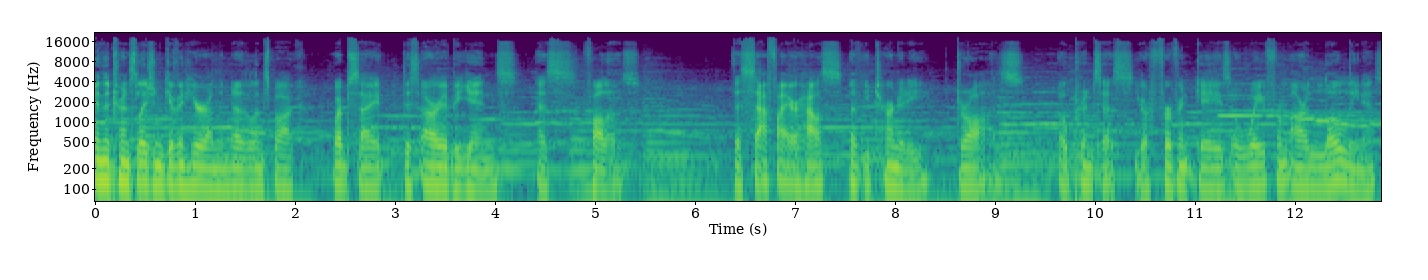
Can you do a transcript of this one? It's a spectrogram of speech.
In the translation given here on the Netherlands Bach website, this aria begins as follows The sapphire house of eternity draws, O princess, your fervent gaze away from our lowliness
